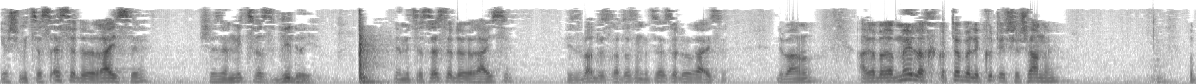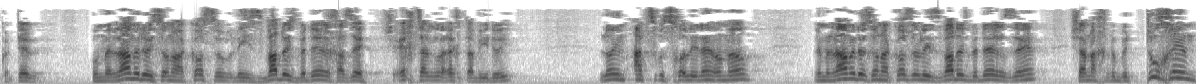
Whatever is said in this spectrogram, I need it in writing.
יש מצווה אסד או רייסה, שזה מצווה סבידוי. זה מצווה אסד או רייסה, הזבד בזכתו של מצווה אסד או רייסה, דיברנו. הרי ברב מלך כותב בליקוטי שושנה, הוא כותב, הוא מלמדו יסונו הכוסו להזבדו בדרך הזה, שאיך צריך ללכת הווידוי, לא עם עצבוס חולילה, הוא אומר, ומלמדו יסונו הכוסו להזבדו בדרך זה, שאנחנו בטוחים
